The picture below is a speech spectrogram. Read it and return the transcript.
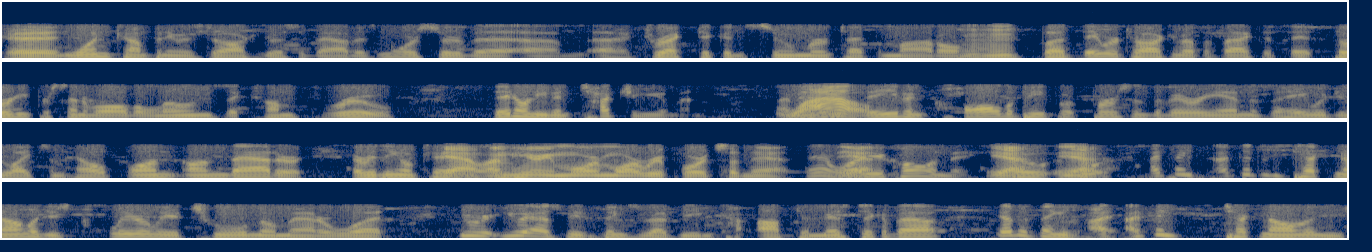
Good. One company was talking to us about is more sort of a, um, a direct-to-consumer type of model, hmm but they were talking about the fact that, that 30% of all the loans that come through, they don't even touch a human. I mean, Wow. they, they even call the people person at the very end and say, "Hey, would you like some help on on that or everything okay?" Yeah, I'm hearing more and more reports on that. Yeah, why are you calling me? Yeah, so, yeah. so I think I think the technology is clearly a tool, no matter what. You were, you asked me things about being optimistic about. The other thing is, I, I think technology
